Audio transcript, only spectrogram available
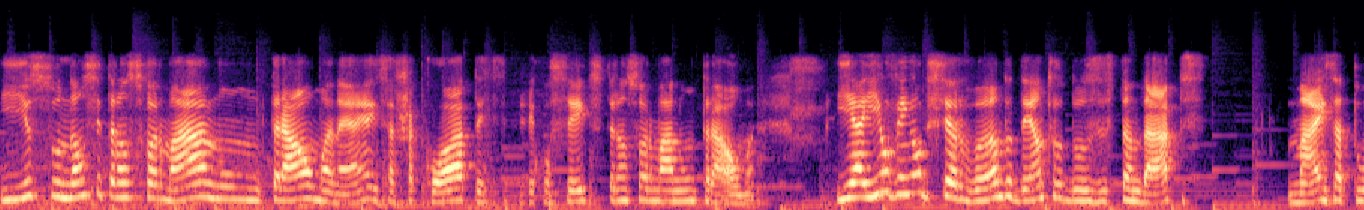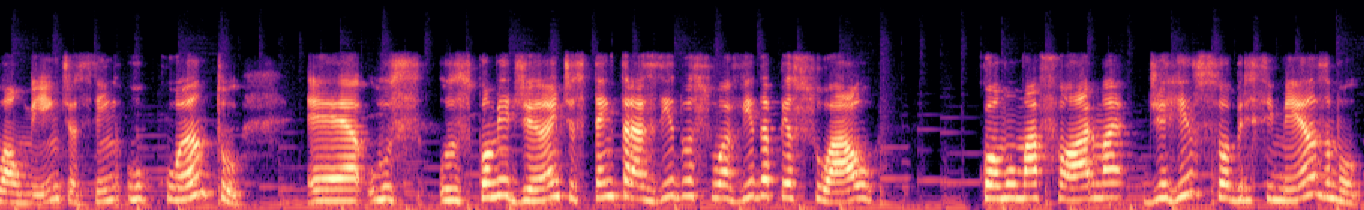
e isso não se transformar num trauma, né? Essa chacota, esse preconceito se transformar num trauma. E aí eu venho observando dentro dos stand-ups mais atualmente, assim, o quanto é, os, os comediantes têm trazido a sua vida pessoal como uma forma de rir sobre si mesmo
